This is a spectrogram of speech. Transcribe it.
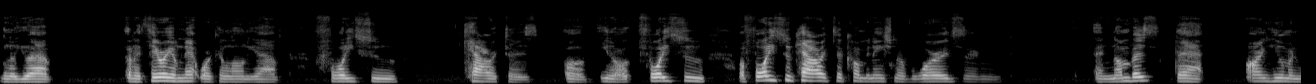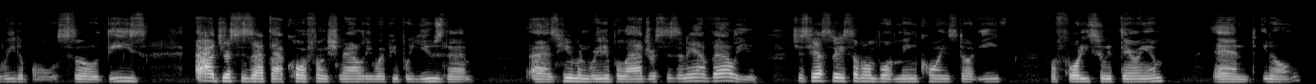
you know, you have an Ethereum network alone, you have 42 characters of you know 42 a 42 character combination of words and and numbers that aren't human readable. So these addresses have that core functionality where people use them as human readable addresses and they have value. Just yesterday, someone bought memecoins.eth for 42 Ethereum. And, you know,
